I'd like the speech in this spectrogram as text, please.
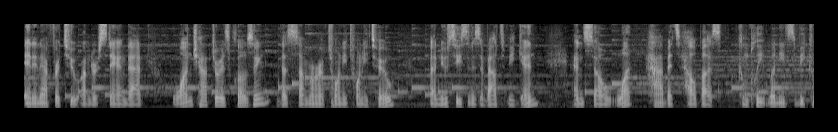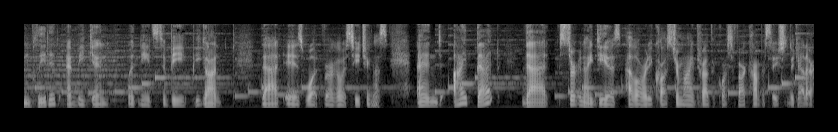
in an effort to understand that one chapter is closing, the summer of 2022, a new season is about to begin. And so, what habits help us complete what needs to be completed and begin what needs to be begun? That is what Virgo is teaching us. And I bet that certain ideas have already crossed your mind throughout the course of our conversation together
